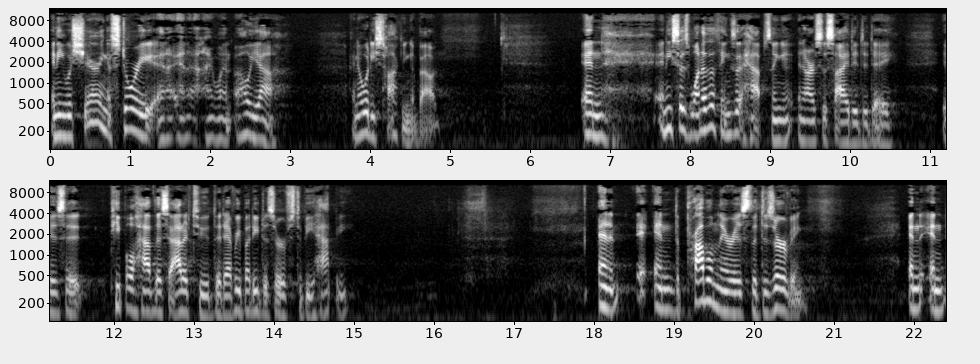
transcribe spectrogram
and he was sharing a story, and I, and I went, oh, yeah, I know what he's talking about. And and he says one of the things that happening in our society today is that people have this attitude that everybody deserves to be happy. And, and the problem there is the deserving. And, and,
